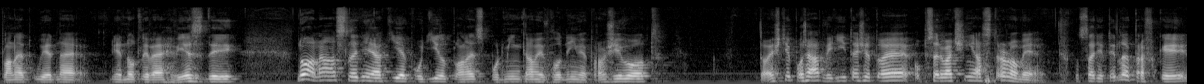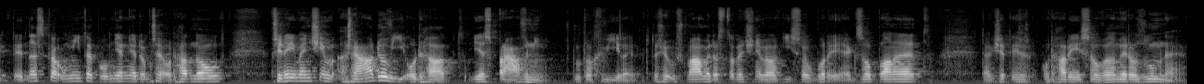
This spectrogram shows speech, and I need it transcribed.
planet u jedné jednotlivé hvězdy, no a následně, jaký je podíl planet s podmínkami vhodnými pro život, to ještě pořád vidíte, že to je observační astronomie. V podstatě tyhle prvky ty dneska umíte poměrně dobře odhadnout. Při nejmenším řádový odhad je správný v tuto chvíli, protože už máme dostatečně velký soubor i exoplanet, takže ty odhady jsou velmi rozumné.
